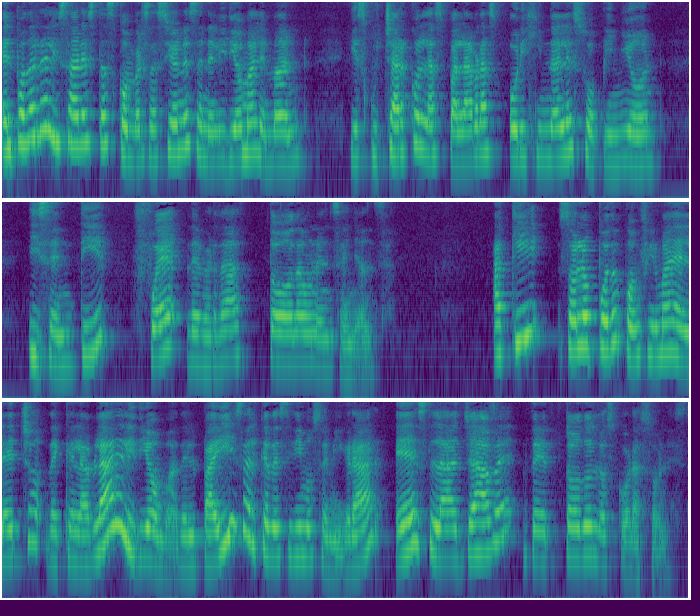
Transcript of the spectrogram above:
El poder realizar estas conversaciones en el idioma alemán y escuchar con las palabras originales su opinión y sentir fue de verdad toda una enseñanza. Aquí solo puedo confirmar el hecho de que el hablar el idioma del país al que decidimos emigrar es la llave de todos los corazones.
